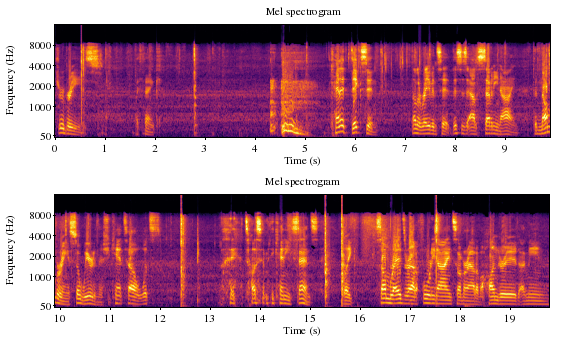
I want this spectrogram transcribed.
Drew Brees, I think. Kenneth Dixon, another Ravens hit. This is out of 79. The numbering is so weird in this. You can't tell what's... it doesn't make any sense. Like, some Reds are out of 49, some are out of 100. I mean...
